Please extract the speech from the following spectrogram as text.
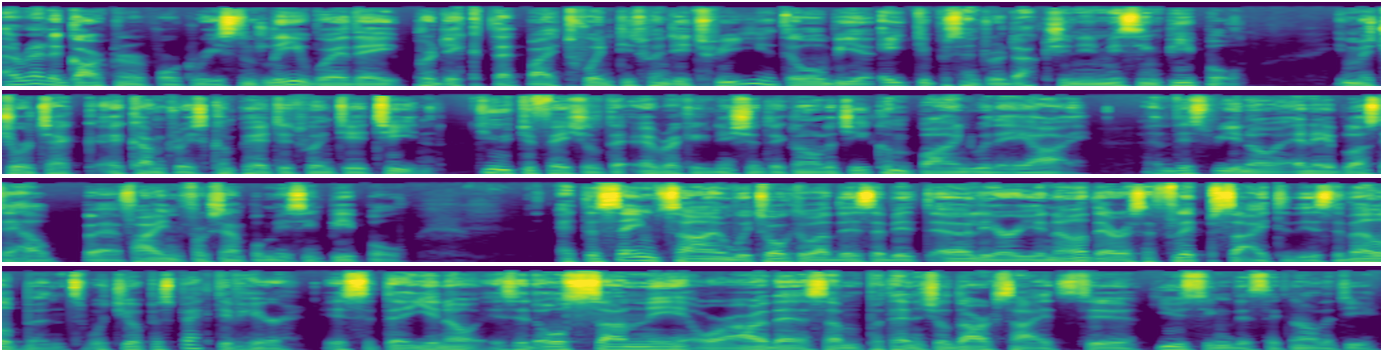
I read a Gartner report recently where they predict that by 2023 there will be an 80% reduction in missing people in mature tech uh, countries compared to 2018 due to facial uh, recognition technology combined with AI. And this, you know, enable us to help uh, find, for example, missing people. At the same time, we talked about this a bit earlier. You know, there is a flip side to this development. What's your perspective here? Is it, that, you know, is it all sunny, or are there some potential dark sides to using this technology?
